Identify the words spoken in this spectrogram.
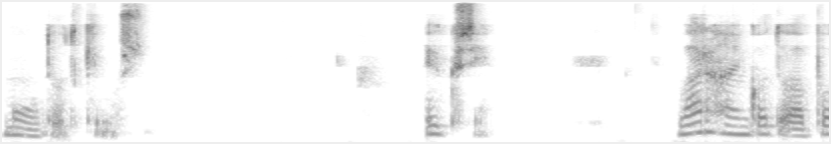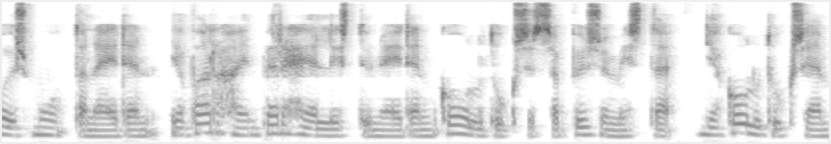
Muu tutkimus. 1. Varhain kotoa pois muuttaneiden ja varhain perheellistyneiden koulutuksessa pysymistä ja koulutukseen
